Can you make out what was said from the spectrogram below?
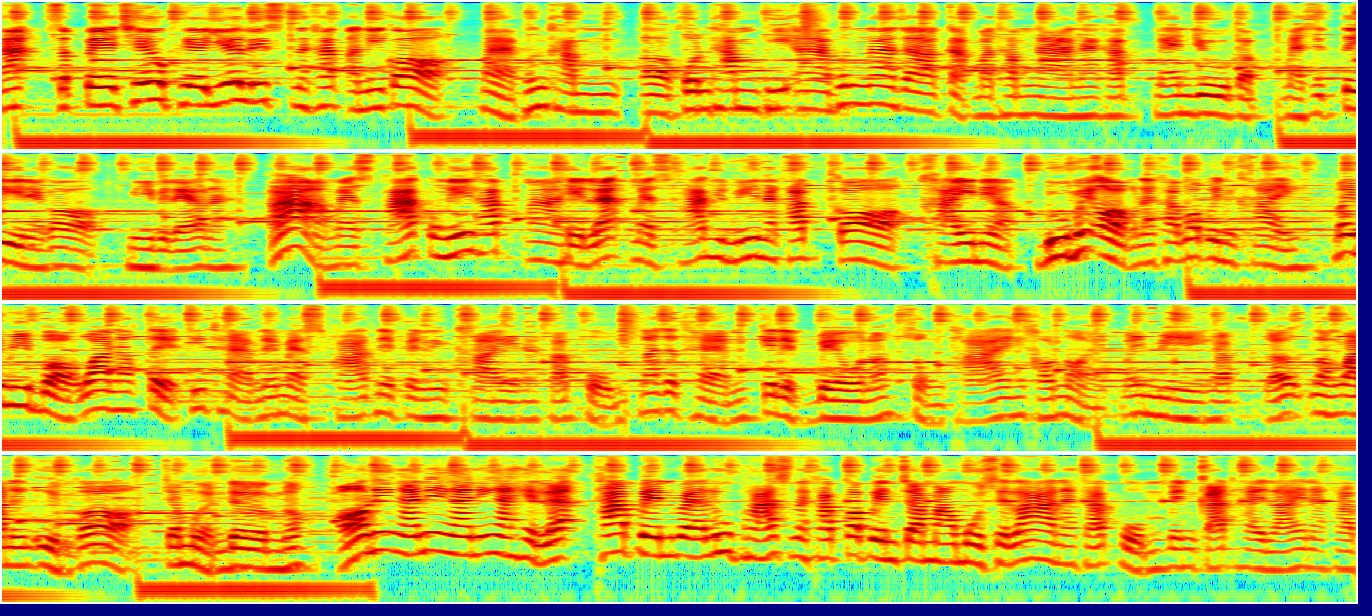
ฮะ Special Player List นะครับ อันนี้ก็แหมเพิ่งทำเอ่อคนทำ PR เพิ่งน่าจะกลับมาทำงานนะครับแมนยูกับแมนซิตี้เนี่ยก็มีไปแล้วนะ อ่าแมสพาร์ตตรงนี้ครับ อ่าเห็นแล้วแมสพาร์ตอยู่นี่นะครับ ก็ใครเนี่ยดูไม่ออกนะครับว่าเป็นใคร ไม่มีบอกว่านักเตะที่แถมในแมสพาร์ตเนี่ยเป็นใครนะครับผม น่าจะแถมเกเรตเบลเนาะส่งท้ายให้เขาหน่อย ไม่มีครับ แล้วรางวัลอื่นๆก็จะเหมือนเดิมเนาะ อ๋อ นี่ไง นี่ไง นี่ไง เห็นแล้ว ถ้าเป็น value pass นะครับ ก็เป็นจามามูเซล่านะครับผม เป็นการ์ดไฮไลท์นะครับ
